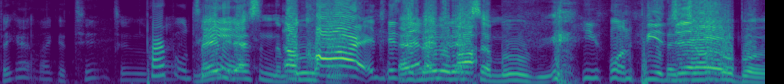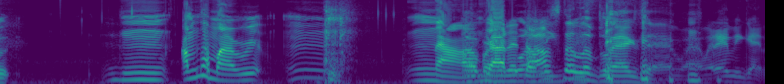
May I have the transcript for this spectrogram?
They got like a tint too. Purple right? Maybe that's in the movie. A movie. car? Is That's- that a maybe that's car? a movie. You want to be a? Jungle Book. Mm, I'm talking about. Rip. Mm, no, All y'all right, that well, don't I'm still a exist. black jaguar. Whatever you got.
